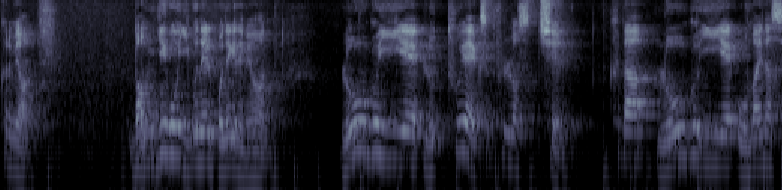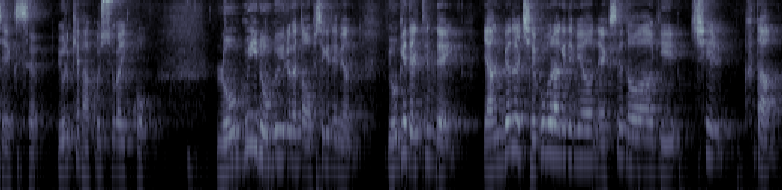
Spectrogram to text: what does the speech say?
그러면 넘기고 2분의 1 보내게 되면 로그 2의 루트의 x 플러스 7 크다 로그 2의 5 마이너스 x 이렇게 바꿀 수가 있고 로그 2 로그 2를 갖다 없애게 되면 요게 될 텐데 양변을 제곱을 하게 되면 x 더하기 7 크다.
